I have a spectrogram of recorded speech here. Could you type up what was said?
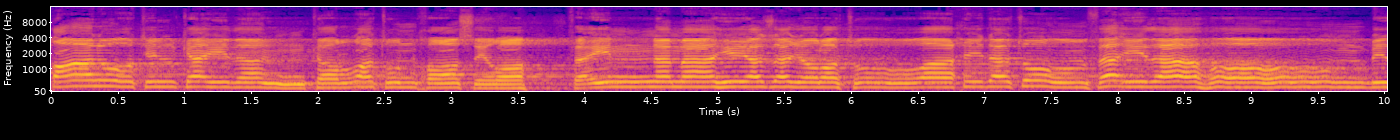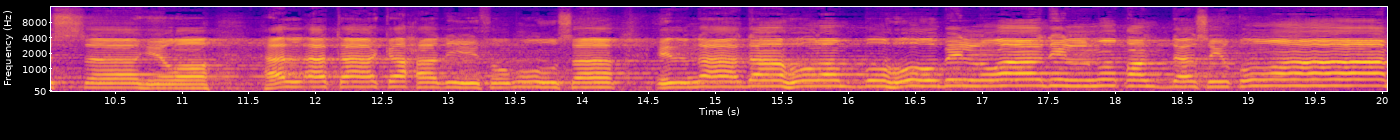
قالوا تلك اذا كرة خاصره فإنما هي زجرة واحدة فإذا هم بالساهرة. هل أتاك حديث موسى؟ إذ ناداه ربه بالواد المقدس طوى.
